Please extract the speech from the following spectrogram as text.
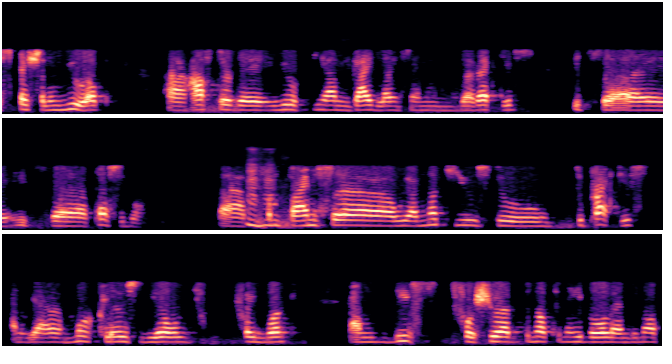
especially in Europe, after the European guidelines and directives, it's it's possible. Mm-hmm. Sometimes we are not used to to practice and we are more close to the old framework. And this for sure do not enable and do not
